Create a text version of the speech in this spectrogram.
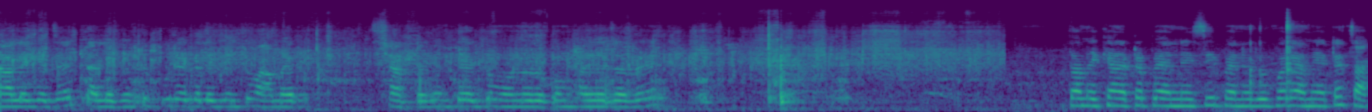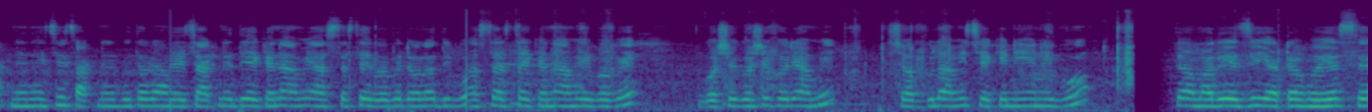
না লেগে যায়, তাহলে কিন্তু পুড়ে গেলে কিন্তু আমের স্বাদটা কিন্তু একদম অন্যরকম হয়ে যাবে। তো আমি এখানে একটা প্যান নিয়েছি, প্যানের উপরে আমি একটা চাকনি নিয়েছি, চাকনির ভিতরে আমি চাকনি দিয়ে এখানে আমি আস্তে আস্তে এভাবে ডলা দিব। আস্তে আস্তে এখানে আমি এভাবে ঘষে ঘষে করে আমি সবগুলো আমি চেকে নিয়ে নিব। তো আমার যে এটা হয়েছে,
